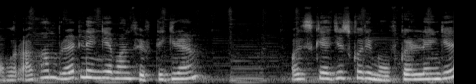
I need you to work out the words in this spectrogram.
और अब हम ब्रेड लेंगे 150 ग्राम और इसके एजेस को रिमूव कर लेंगे।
